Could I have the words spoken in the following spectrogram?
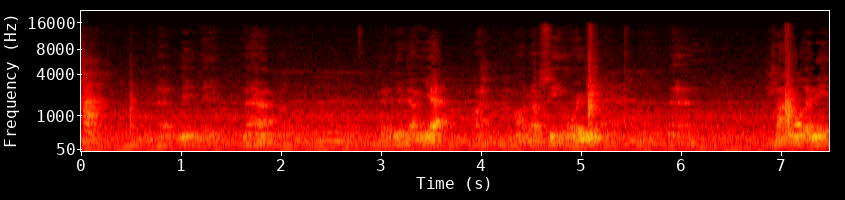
ค่ะนะนี่นี่นะฮะอืมเนี่ยอย่างเงี้ยเอาดาวสี่เอาไว้นี่นะสามเอาไว้นี่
